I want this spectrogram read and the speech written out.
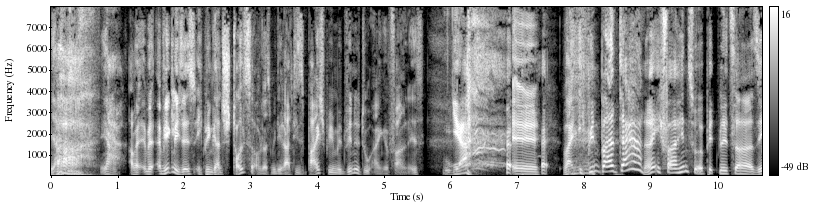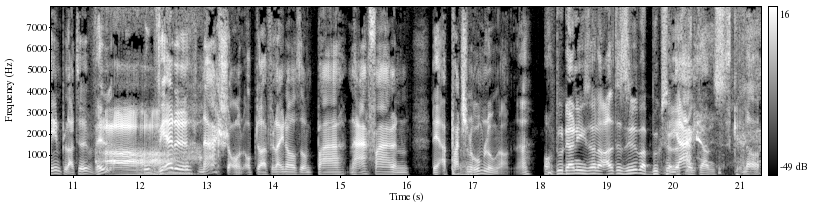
Ja, ah. ja, aber wirklich, ist, ich bin ganz stolz darauf, dass mir gerade dieses Beispiel mit Winnetou eingefallen ist. Ja. äh, weil ich bin bald da, ne? Ich fahre hin zur Pitblitzer Seenplatte will, ah. und werde nachschauen, ob da vielleicht noch so ein paar Nachfahren der Apachen rumlungern, ne? Ob du da nicht so eine alte Silberbüchse ja, öffnen kannst. Genau.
